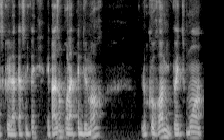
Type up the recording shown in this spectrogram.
à, ce que la personne fait. Mais par exemple, pour la peine de mort, le quorum, il peut être moins,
